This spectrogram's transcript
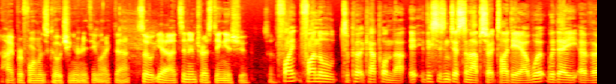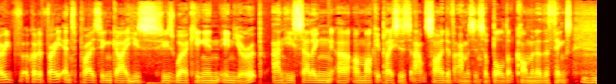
high performance coaching or anything like that. So yeah, it's an interesting issue. So final to put a cap on that. It, this isn't just an abstract idea. I work with a, a very I've got a very enterprising guy. He's who's working in in Europe and he's selling uh, on marketplaces outside of Amazon, so Bol.com and other things. Mm-hmm.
